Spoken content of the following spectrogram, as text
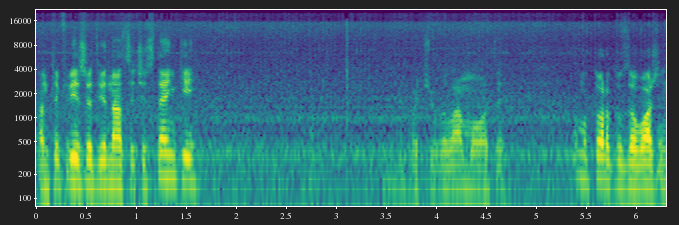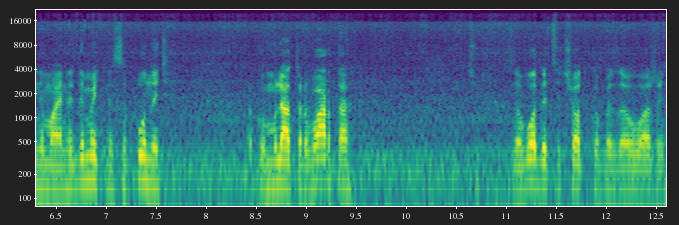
Антифріз вже 12 чистенький. Не хочу виламувати. Мотор тут зауважень немає, не димить, не сапунить. Акумулятор варта. Заводиться чітко без зауважень.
